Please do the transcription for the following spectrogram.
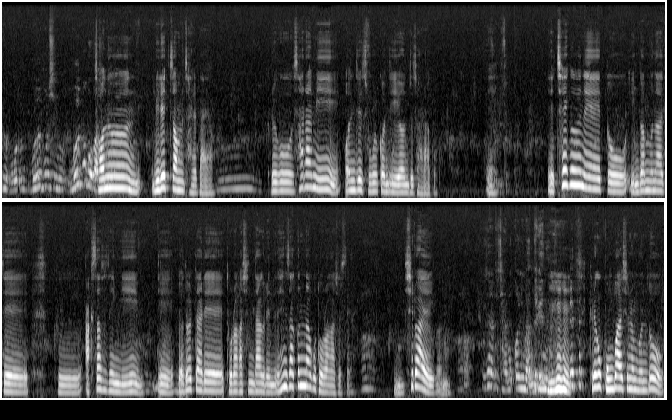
그뭘 뭘 보신 뭘 보고 거예요? 저는 미래점 잘 봐요. 음, 그리고 사람이 언제 죽을 건지 예언도 잘하고. 네. 좀 무섭다. 예, 최근에 또 인간문화재 그 악사 선생님 예, 몇 월 달에 돌아가신다 그랬는데 행사 끝나고 돌아가셨어요. 아, 음, 실화예요, 이거는. 아, 선생님한테 잘못 걸리면 안 되겠네. 그리고 공부하시는 분도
